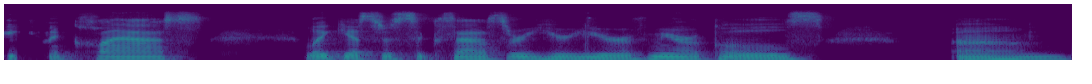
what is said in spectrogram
taking a class like Yes to Success or Your Year of Miracles, um,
